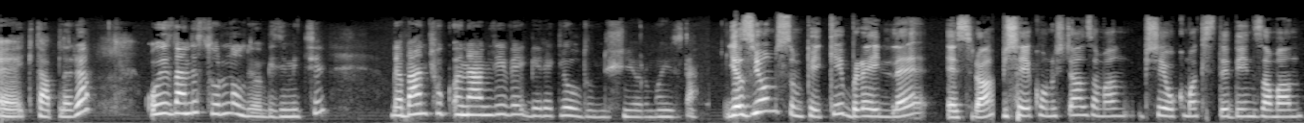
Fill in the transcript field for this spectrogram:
e, kitaplara. O yüzden de sorun oluyor bizim için. Ve ben çok önemli ve gerekli olduğunu düşünüyorum o yüzden. Yazıyor musun peki Braille'le Esra? Bir şey konuşacağın zaman, bir şey okumak istediğin zaman,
